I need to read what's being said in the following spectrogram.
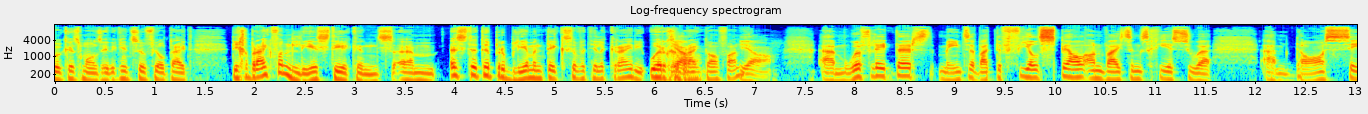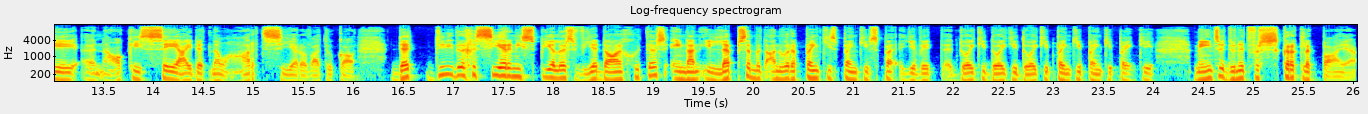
fokus, maar ons het net soveel tyd. Die gebruik van leestekens, ehm um, is dit 'n probleem in tekste wat jy kry, die oorgebruik ja, daarvan? Ja. Ehm um, hoofletters, mense wat te veel spelaanwysings gee, so ehm um, daar sê 'n hakie sê hy dit nou hartseer of wat ook al. Dit die regisseur en die spelers weet daai goeters en dan ellipse met anderwoorde puntjies puntjies jy weet doetjie doetjie doetjie puntjie puntjie puntjie. Mense doen dit verskriklik baie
